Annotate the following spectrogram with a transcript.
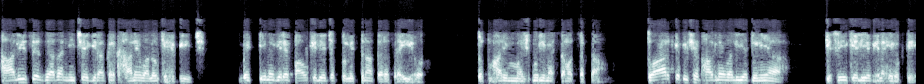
थाली से ज़्यादा नीचे गिरा कर खाने वालों के बीच. मिट्टी में गिरे पाव के लिए जब तुम इतना तरस रही हो तो तुम्हारी मजबूरी मैं समझ सकता हूँ। स्वार्थ के पीछे भागने वाली ये दुनिया किसी के लिए भी नहीं रुकती।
